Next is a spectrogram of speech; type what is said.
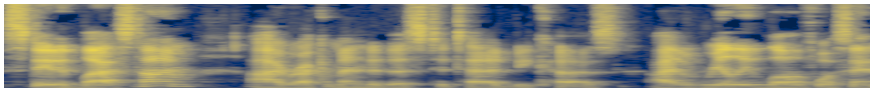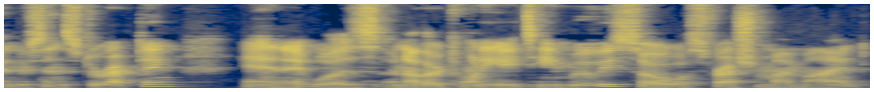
Stated last time, I recommended this to Ted because I really love Wes Anderson's directing, and it was another 2018 movie, so it was fresh in my mind.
